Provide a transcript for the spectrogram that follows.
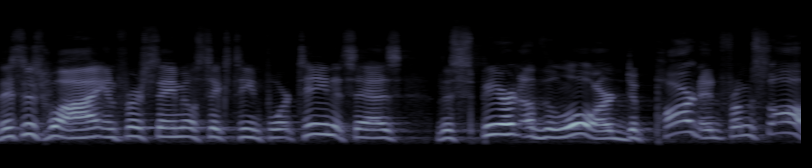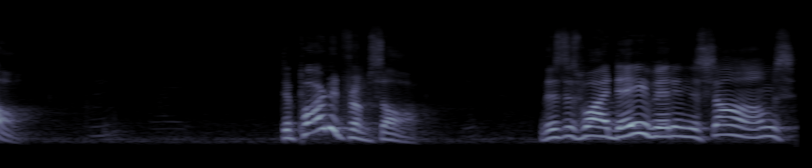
This is why in 1 Samuel 16 14 it says, The Spirit of the Lord departed from Saul. Departed from Saul. This is why David in the Psalms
